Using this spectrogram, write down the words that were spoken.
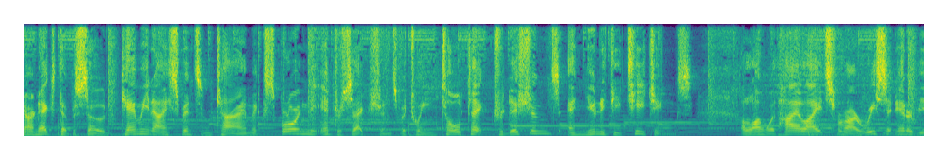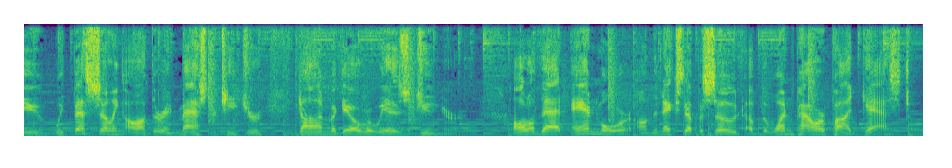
In our next episode, Tammy and I spent some time exploring the intersections between Toltec traditions and Unity teachings, along with highlights from our recent interview with best-selling author and master teacher Don Miguel Ruiz Jr. All of that and more on the next episode of the One Power Podcast.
